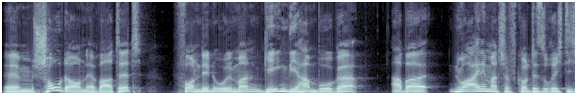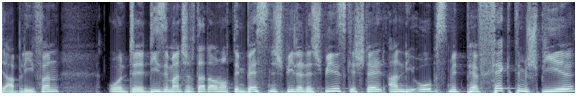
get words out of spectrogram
ähm, Showdown erwartet von den Ulmern gegen die Hamburger. Aber nur eine Mannschaft konnte so richtig abliefern. Und äh, diese Mannschaft hat auch noch den besten Spieler des Spiels gestellt, Andy Obst, mit perfektem Spiel,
